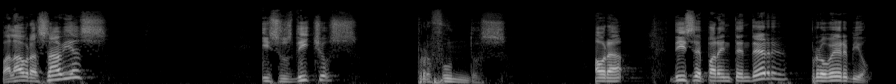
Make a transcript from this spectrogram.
palabras sabias y sus dichos profundos. Ahora, dice, para entender proverbio.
